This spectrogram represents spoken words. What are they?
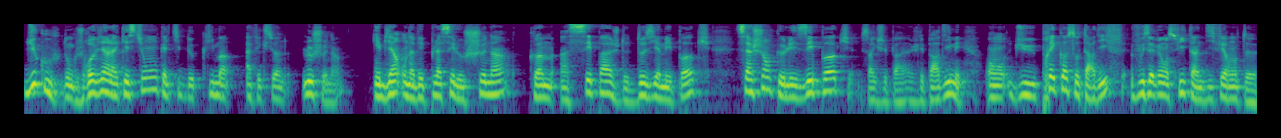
Du coup, donc je reviens à la question, quel type de climat affectionne le chenin? Eh bien, on avait placé le chenin comme un cépage de deuxième époque, sachant que les époques, c'est vrai que j'ai pas, je l'ai pas dit, mais en, du précoce au tardif, vous avez ensuite un différentes, euh,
